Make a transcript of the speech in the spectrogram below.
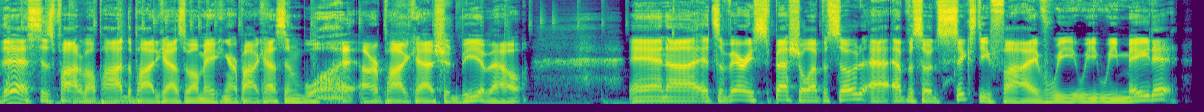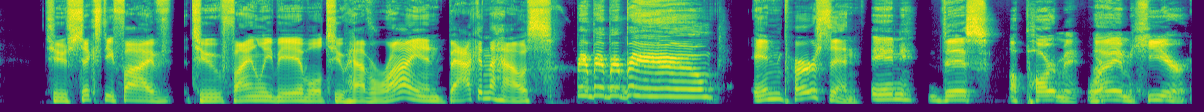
this is Pod About Pod, the podcast about making our podcast and what our podcast should be about. And uh, it's a very special episode. At episode 65, we we we made it to 65 to finally be able to have Ryan back in the house Bam, bam, bam, bam. in person. In this apartment, I am here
